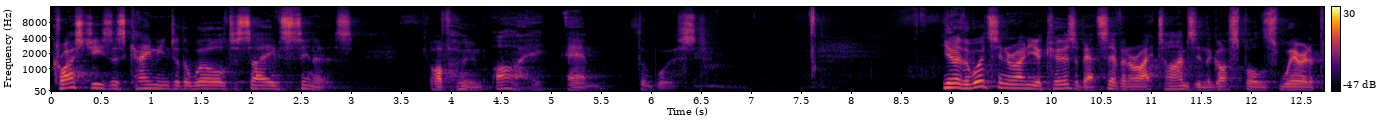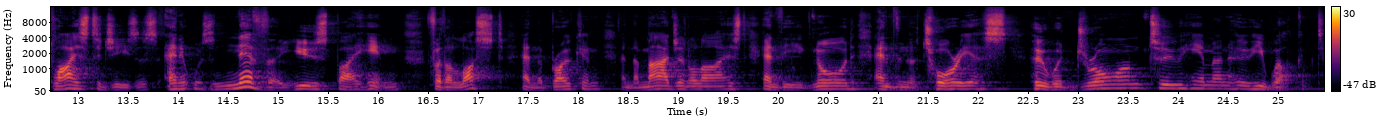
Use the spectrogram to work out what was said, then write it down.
Christ Jesus came into the world to save sinners, of whom I am the worst. You know, the word sinner only occurs about seven or eight times in the Gospels where it applies to Jesus, and it was never used by him for the lost and the broken and the marginalized and the ignored and the notorious who were drawn to him and who he welcomed.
